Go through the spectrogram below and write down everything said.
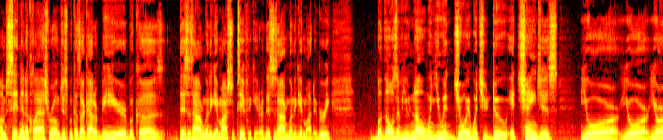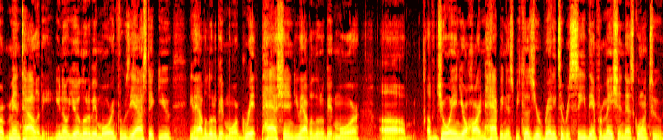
I'm sitting in a classroom just because I got to be here because this is how I'm going to get my certificate or this is how I'm going to get my degree. But those of you know when you enjoy what you do, it changes your your your mentality. You know, you're a little bit more enthusiastic. You you have a little bit more grit, passion. You have a little bit more uh, of joy in your heart and happiness because you're ready to receive the information that's going to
